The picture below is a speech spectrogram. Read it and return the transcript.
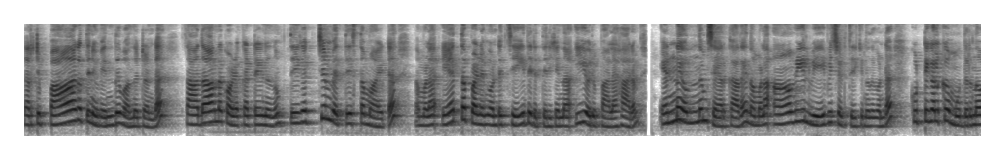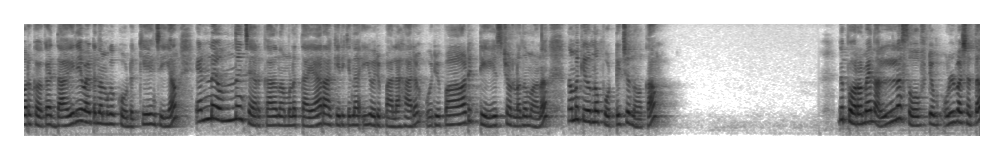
കറക്റ്റ് പാകത്തിന് വെന്ത് വന്നിട്ടുണ്ട്. സാധാരണ കുഴക്കട്ടയിൽ നിന്നും തികച്ചും വ്യത്യസ്തമായിട്ട് നമ്മൾ ഏത്തപ്പഴം കൊണ്ട് ചെയ്തെടുത്തിരിക്കുന്ന ഈ ഒരു പലഹാരം എണ്ണയൊന്നും ചേർക്കാതെ നമ്മൾ ആവിയിൽ വേവിച്ചെടുത്തിരിക്കുന്നത് കൊണ്ട് കുട്ടികൾക്ക് മുതിർന്നവർക്കൊക്കെ ധൈര്യമായിട്ട് നമുക്ക് കൊടുക്കുകയും ചെയ്യാം. എണ്ണയൊന്നും ചേർക്കാതെ നമ്മൾ തയ്യാറാക്കിയിരിക്കുന്ന ഈ ഒരു പലഹാരം ഒരുപാട് ടേസ്റ്റ് ഉള്ളതുമാണ്. നമുക്കിതൊന്ന് പൊട്ടിച്ചു നോക്കാം. ഇത് പുറമേ നല്ല സോഫ്റ്റും ഉൾവശത്ത്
